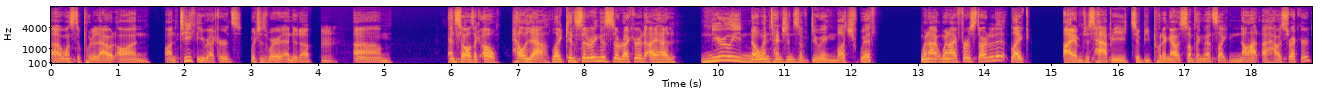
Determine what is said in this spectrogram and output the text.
uh, wants to put it out on on Teethy Records, which is where it ended up." Hmm. Um, and so I was like, "Oh, hell yeah!" Like considering this is a record I had nearly no intentions of doing much with when I when I first started it. Like, I am just happy to be putting out something that's like not a house record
